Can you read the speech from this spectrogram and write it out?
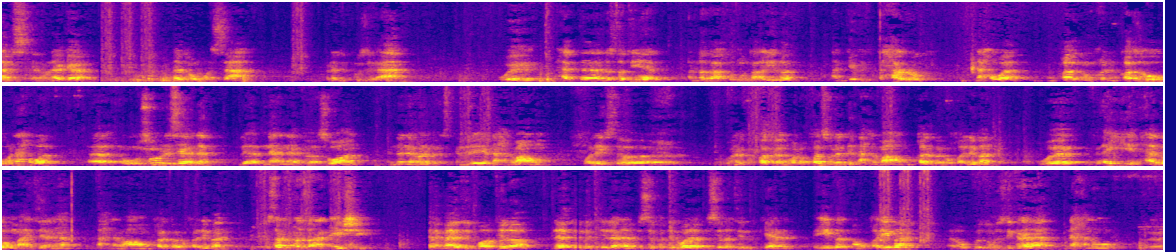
هناك ندوة موسعة في نادي الكنوز العام وحتى نستطيع أن نضع خطوط عريضة عن كيفية التحرك نحو إنقاذ ممكن إنقاذه ونحو آه، وصول رسالة لأبنائنا في أسوان أننا هنا في الإسكندرية نحن معهم وليس آه، هناك قطع ولا فصل ولكن نحن معهم قلبا وقالبا وفي أي حاجة هم عايزينها إحنا معهم قلبا وقالبا. بصرف النظر عن أي شيء. اتهامات باطلة لا تمت لنا بصفة ولا بصلة كانت بعيدة أو قريبة أو بدون ذكرها نحن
